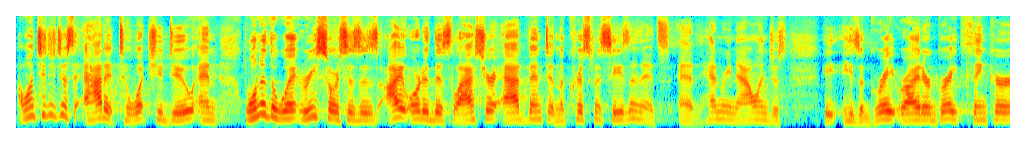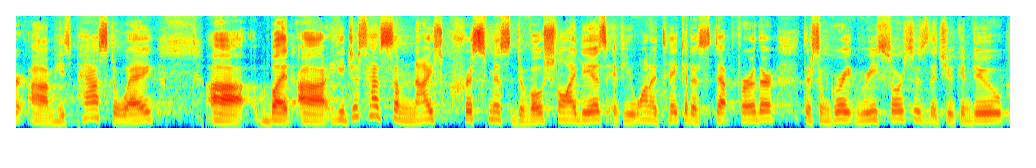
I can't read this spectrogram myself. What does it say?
I want you to just add it to what you do. And one of the way, resources is I ordered this last year, Advent in the Christmas season. It's Henri Nouwen. Just he, he's a great writer, great thinker. Um, he's passed away. Uh, but uh, he just has some nice Christmas devotional ideas. If you want to take it a step further, there's some great resources that you can do,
